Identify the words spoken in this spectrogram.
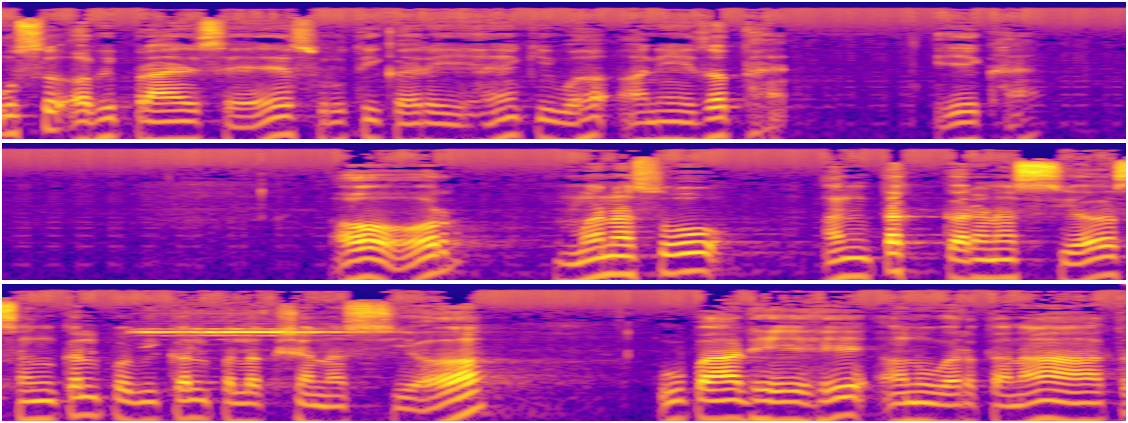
उस अभिप्राय से श्रुति कह रही है कि वह अनेजत है, एक है। और मनसो अंतकरण से संकल्प विकल्प लक्षण से उपाधे अनुवर्तनात्।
